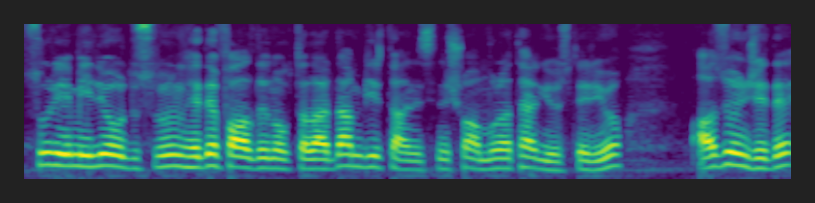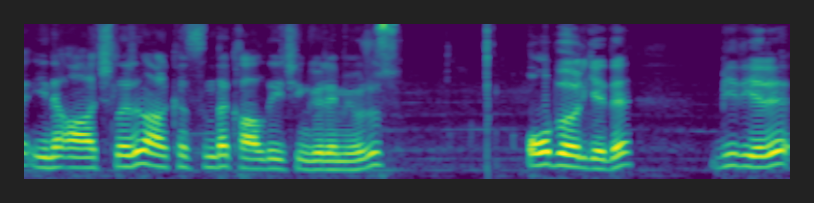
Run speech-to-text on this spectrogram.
Suriye Milli Ordusu'nun hedef aldığı noktalardan bir tanesini şu an Murat Er gösteriyor. Az önce de yine ağaçların arkasında kaldığı için göremiyoruz. O bölgede bir yere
